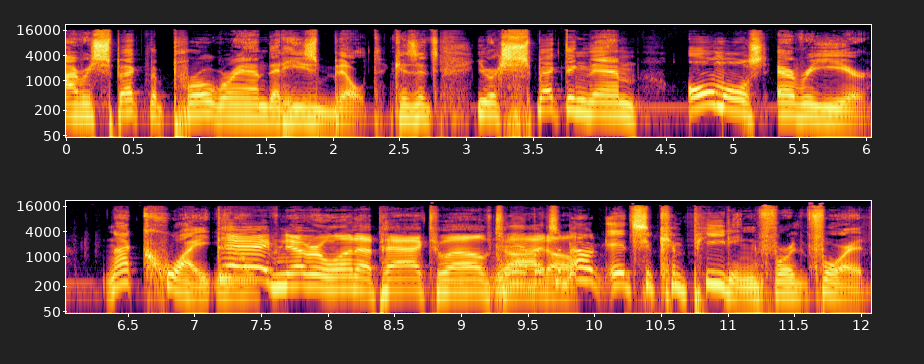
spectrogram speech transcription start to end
"I respect the program that he's built," because it's you're expecting them almost every year. Not quite. They've know. never won a Pac-12 title. Yeah, but it's about it's competing for for it.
